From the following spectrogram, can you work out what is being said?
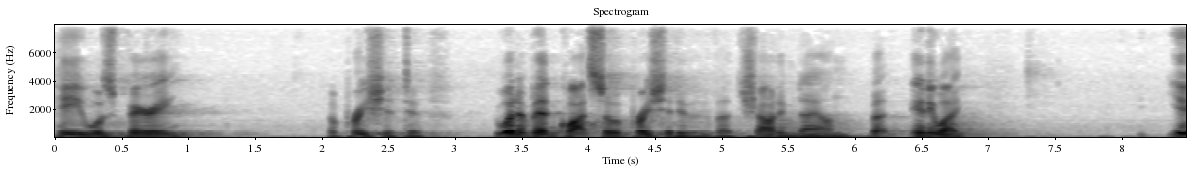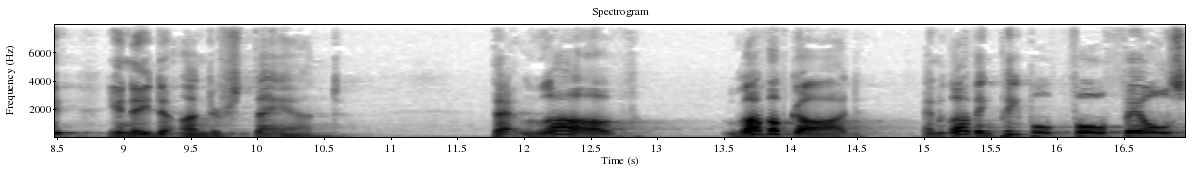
he was very appreciative. He wouldn't have been quite so appreciative if I'd shot him down. But anyway, you, you need to understand that love, love of God, and loving people fulfills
